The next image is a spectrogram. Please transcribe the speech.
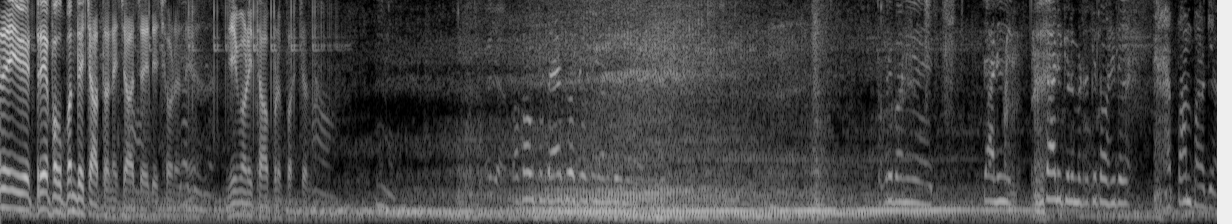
दे ट्रेप बंदे चाहते ने चाह चाहिए छोड़ने जी मणी था अपने पर चल हाँ तो तकरीबन चालीस पैंतालीस किलोमीटर की पंप आ गया।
